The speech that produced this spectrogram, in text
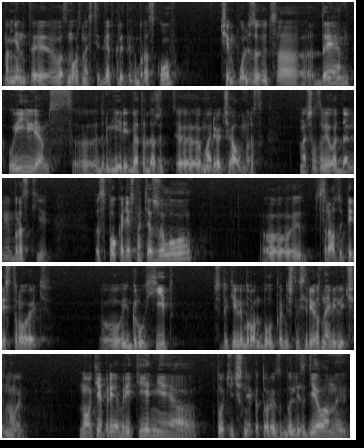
моменты возможности для открытых бросков, чем пользуются Дэнк, Уильямс, другие ребята. Даже Марио Чалмерс начал забивать дальние броски. СПО, конечно, тяжело. Сразу перестроить игру хит. Все-таки Леброн был, конечно, серьезной величиной. Но те приобретения точечные, которые были сделаны,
